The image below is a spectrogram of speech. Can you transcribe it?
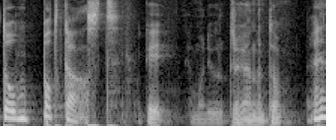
Tom Podcast. Oké, dan moet je ook terug aan de Tom. Hè?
